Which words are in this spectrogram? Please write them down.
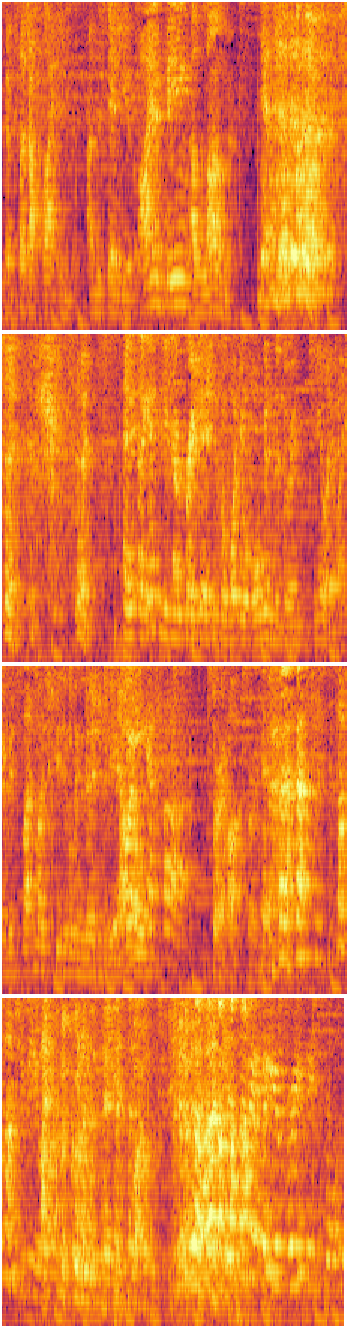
you have such a heightened understanding of, I am being a lung. Yeah. and I guess it gives you appreciation for what your organs are doing for healing. Like, if it's that much physical exertion to be, You're now being I a heart. Sorry, heart, sorry. Yeah. Sometimes you be I have a good understanding of biology. The heart is the bit where you're breathing for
